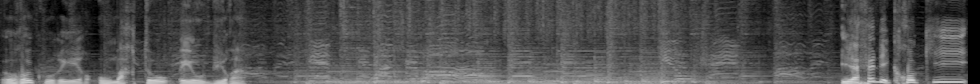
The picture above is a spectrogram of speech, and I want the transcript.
recourir au marteau et au burin. Il a fait des croquis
